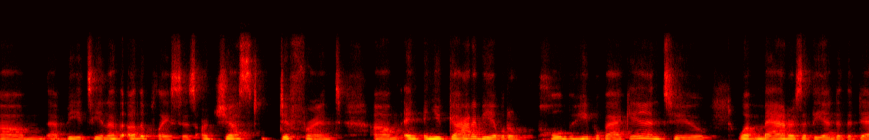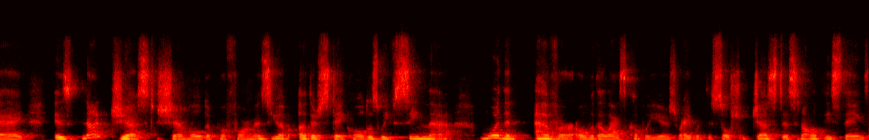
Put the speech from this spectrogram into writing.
um, at BET and other, other places are just different. Um, and, and you got to be able to pull people back into what matters at the end of the day is not just shareholder performance. You have other stakeholders. We've seen that more than ever over the last couple years, right? With the social justice and all of these things,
